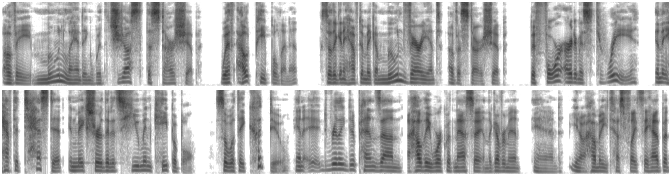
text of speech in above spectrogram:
of a moon landing with just the Starship without people in it. So they're going to have to make a moon variant of a Starship before Artemis 3, and they have to test it and make sure that it's human capable. So what they could do, and it really depends on how they work with NASA and the government and, you know, how many test flights they have, but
